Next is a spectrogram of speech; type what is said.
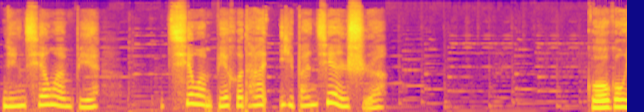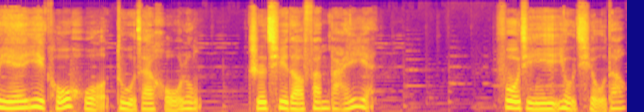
您千万别，千万别和他一般见识。国公爷一口火堵在喉咙，直气得翻白眼。傅锦衣又求道：“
